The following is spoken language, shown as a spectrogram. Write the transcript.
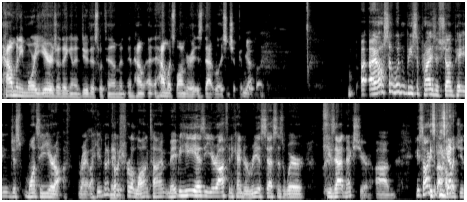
how many more years are they going to do this with him, and, and how and how much longer is that relationship going to Yeah. hold up? I also wouldn't be surprised if Sean Payton just wants a year off, right? Like he's been a coach Maybe. for a long time. Maybe he has a year off and he kind of reassesses where he's at next year. Um, he's talking He's- about he's how got- much you,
